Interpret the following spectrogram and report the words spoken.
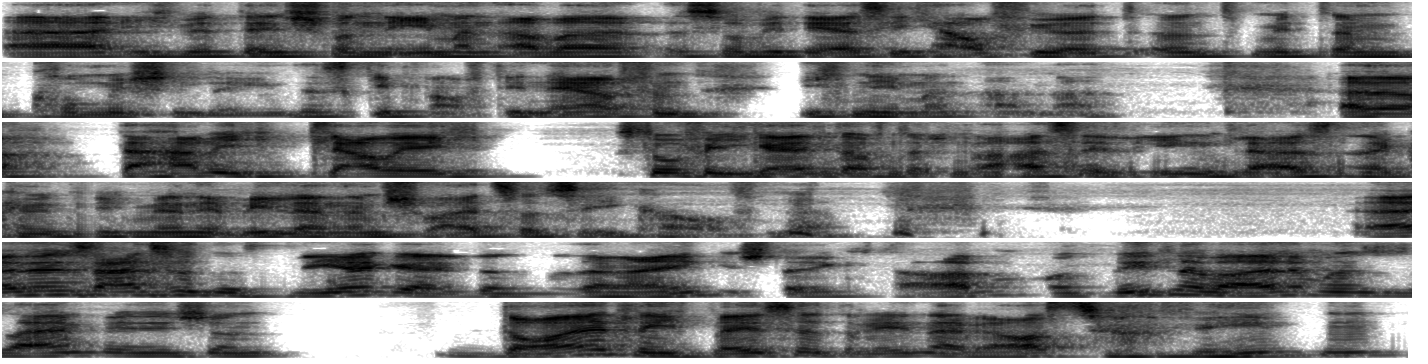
äh, ich würde den schon nehmen, aber so wie der sich aufhört und mit einem komischen Ding, das gibt mir auf die Nerven, ich nehme einen anderen. Also da habe ich, glaube ich, so viel Geld auf der Straße liegen lassen, da könnte ich mir eine Villa an einem Schweizer See kaufen. Ja. Äh, das ist also das Lehrgeld, das wir da reingesteckt haben. Und mittlerweile muss ich sagen, bin ich schon deutlich besser drin herauszufinden,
